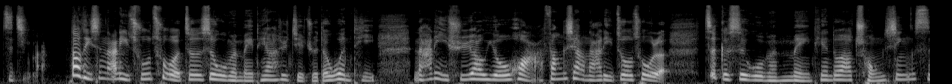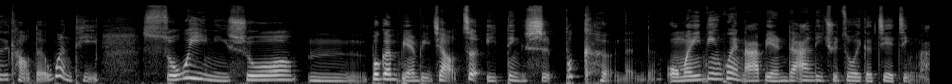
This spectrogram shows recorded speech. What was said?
自己嘛。到底是哪里出错了？这是我们每天要去解决的问题。哪里需要优化？方向哪里做错了？这个是我们每天都要重新思考的问题。所以你说，嗯，不跟别人比较，这一定是不可能的。我们一定会拿别人的案例去做一个借镜嘛。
